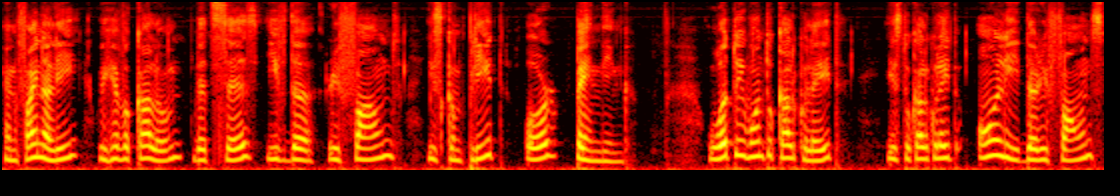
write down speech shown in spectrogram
And finally, we have a column that says if the refund is complete or pending. What we want to calculate is to calculate only the refunds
